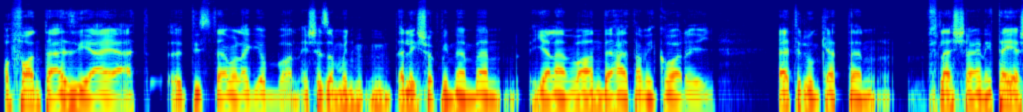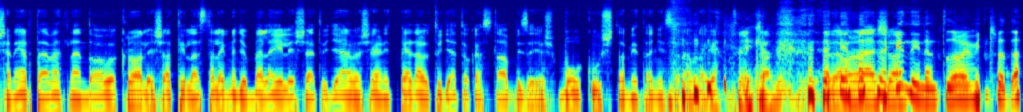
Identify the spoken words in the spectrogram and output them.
a fantáziáját a legjobban, és ez amúgy elég sok mindenben jelen van, de hát amikor így el tudunk ketten flashelni teljesen értelmetlen dolgokról, és Attila azt a legnagyobb beleéléssel tudja elmesélni. Például tudjátok azt a bizonyos mókust, amit annyiszor emlegettünk. Igen. A levonuláson. Mindig nem tudom, hogy micsoda.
